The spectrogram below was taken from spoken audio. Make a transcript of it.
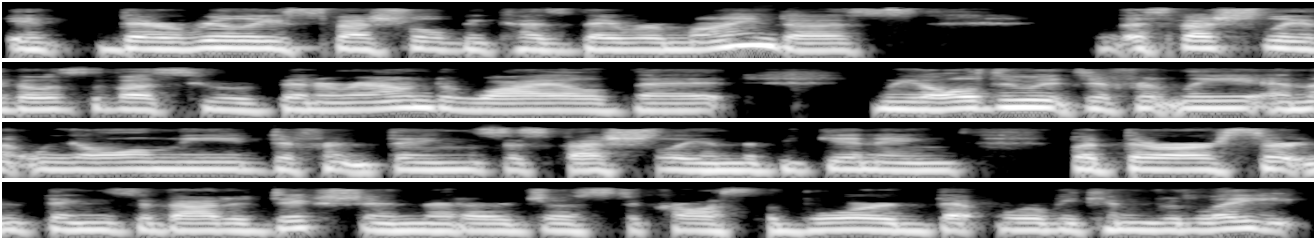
it, they're really special because they remind us especially those of us who have been around a while, that we all do it differently and that we all need different things, especially in the beginning. But there are certain things about addiction that are just across the board that where we can relate.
